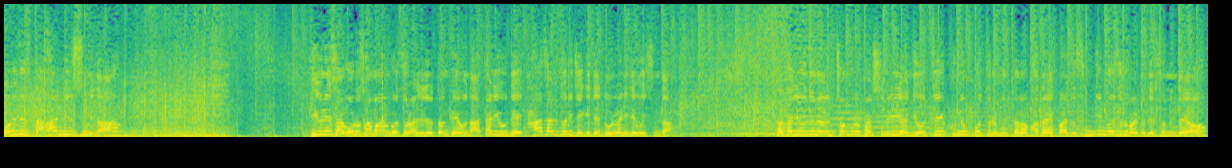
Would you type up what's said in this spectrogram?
월드스타 핫 뉴스입니다. 비운의 사고로 사망한 것으로 알려졌던 배우 나탈리 우드의 타살설이 제기돼 논란이 되고 있습니다. 나탈리 우드는 1981년 요트에 구명보트를 묶다가 바다에 빠져 숨진 것으로 발표됐었는데요.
